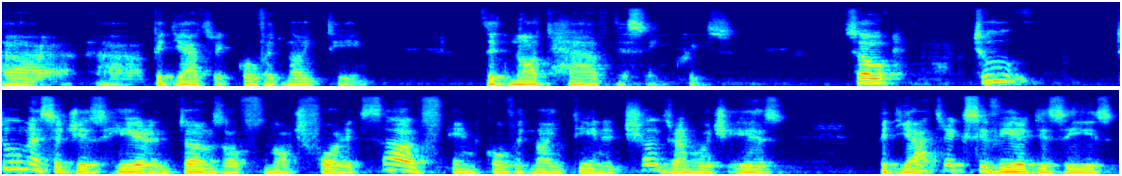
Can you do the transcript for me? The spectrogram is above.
uh, uh, pediatric COVID-19 did not have this increase. So two, two messages here in terms of Notch4 itself in COVID-19 in children, which is pediatric severe disease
